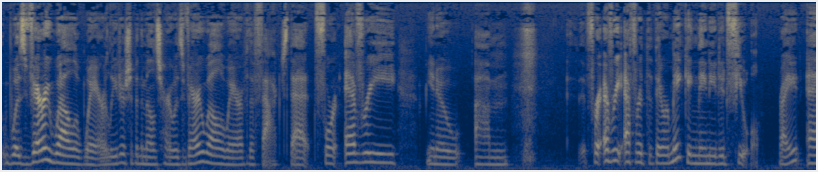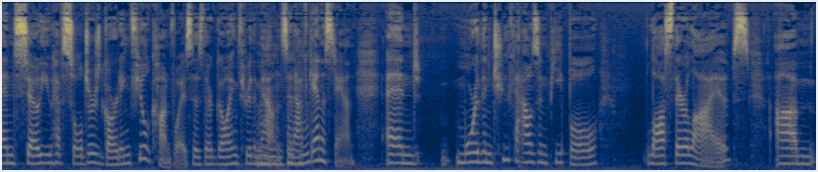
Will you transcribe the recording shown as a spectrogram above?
was very well aware, leadership in the military was very well aware of the fact that for every, you know, um, for every effort that they were making, they needed fuel, right? And so you have soldiers guarding fuel convoys as they're going through the mountains mm-hmm. in Afghanistan. And more than 2,000 people lost their lives um,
